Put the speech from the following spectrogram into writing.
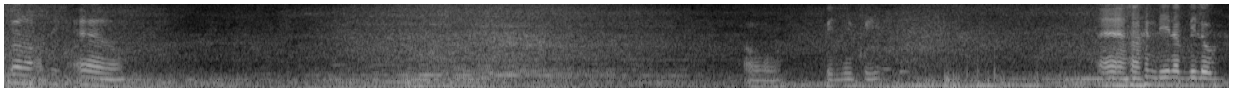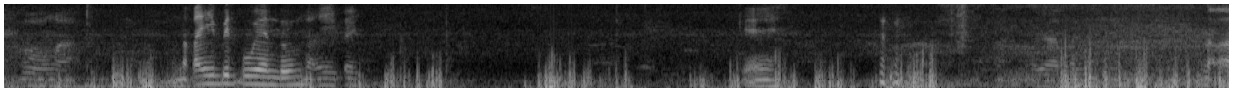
Ito na kasi. Ayan o. Oh, Pilipit. Eh, hindi na bilog. Oo nga. Nakaibit po yan doon. Nakita. Okay. Kaya pala. Naka,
